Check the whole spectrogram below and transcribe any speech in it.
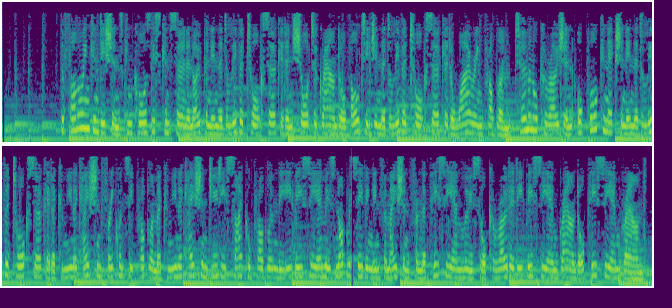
The following conditions can cause this concern an open in the delivered torque circuit and short to ground or voltage in the delivered torque circuit a wiring problem, terminal corrosion, or poor connection in the delivered torque circuit a communication frequency problem a communication duty cycle problem the EBCM is not receiving information from the PCM loose or corroded EBCM ground or PCM ground.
